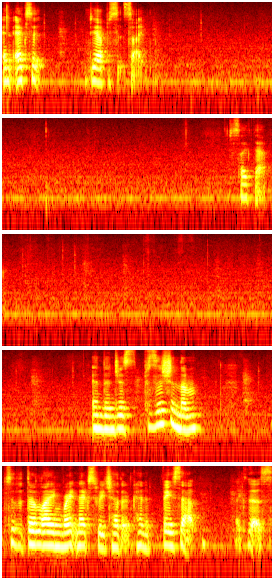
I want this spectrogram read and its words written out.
and exit the opposite side. Just like that. And then just position them so that they're lying right next to each other, kind of face up, like this.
